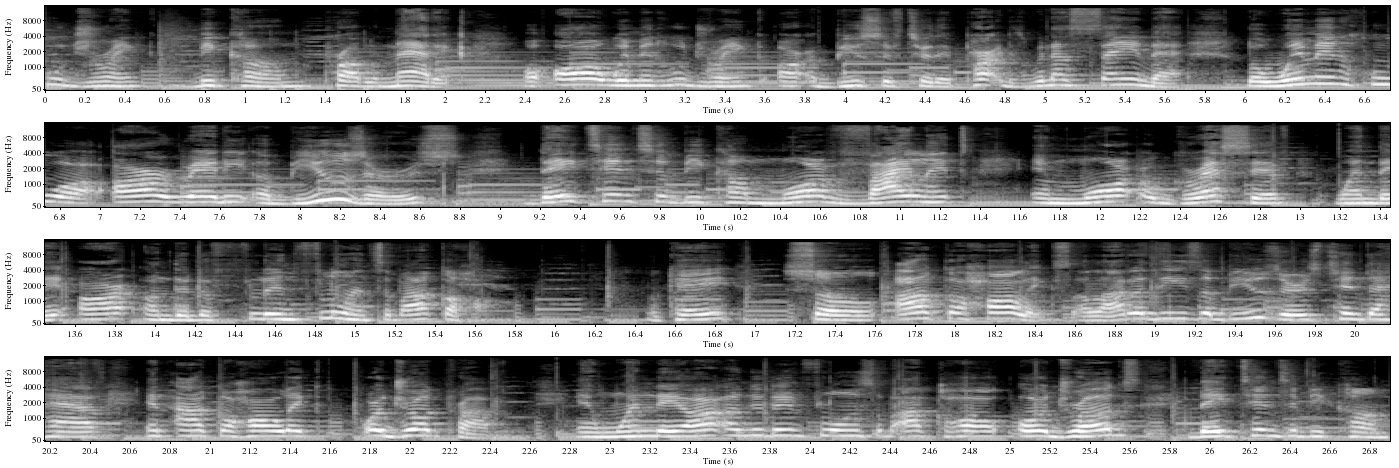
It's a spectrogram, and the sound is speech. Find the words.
who drink become problematic or all women who drink are abusive to their partners. We're not saying that. But women who are already abusers, they tend to become more violent and more aggressive when they are under the influence of alcohol. Okay, so alcoholics, a lot of these abusers tend to have an alcoholic or drug problem. And when they are under the influence of alcohol or drugs, they tend to become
